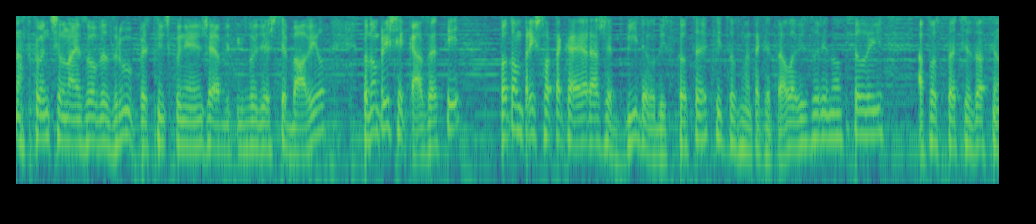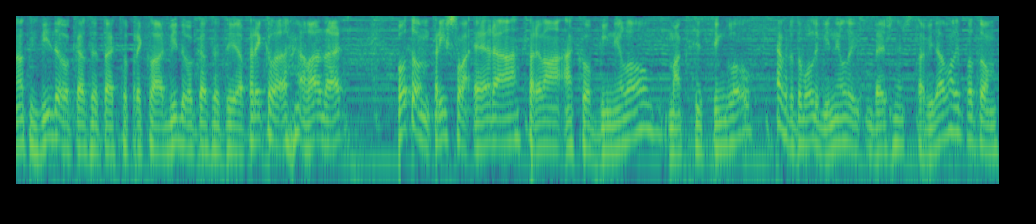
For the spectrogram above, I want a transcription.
jedna skončil nájsť vôbec druhú pesničku, nie že aby tých ľudí ešte bavil. Potom prišli kazety potom prišla taká éra, že videodiskotéky, to sme také televízory nosili a v podstate zase na tých videokazetách to prekladať videokazety a prekladať. Potom prišla éra prvá ako vinilov, maxi singlov, a to boli vinily bežne, čo sa vydávali. Potom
